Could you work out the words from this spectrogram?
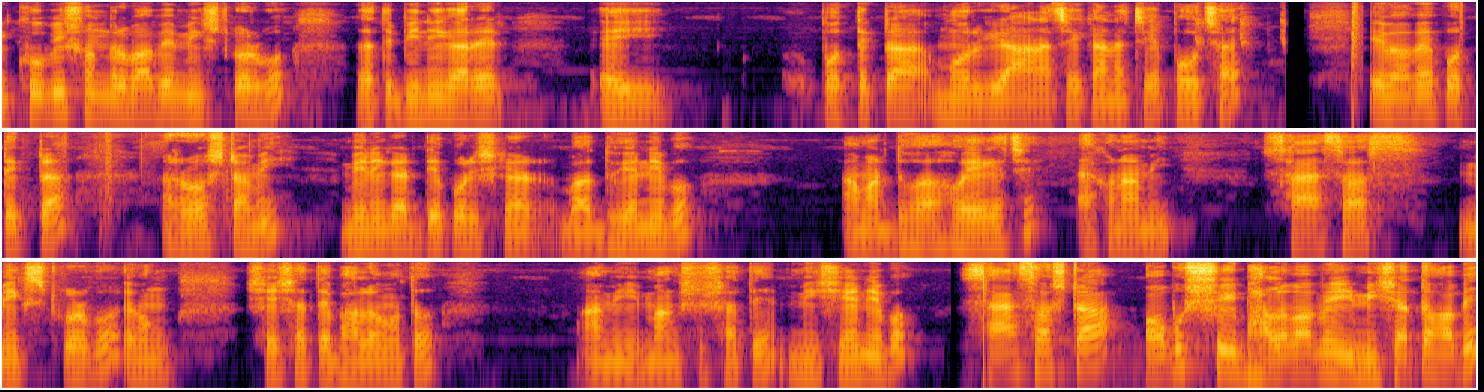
আমি খুবই সুন্দরভাবে মিক্সড করব, যাতে ভিনেগারের এই প্রত্যেকটা মুরগির আনাচে কানাচে পৌঁছায়। এভাবে প্রত্যেকটা রোস্ট আমি ভিনেগার দিয়ে পরিষ্কার বা ধুয়ে নেব। আমার ধোয়া হয়ে গেছে, এখন আমি সয়া সস মিক্সড করব এবং সেই সাথে ভালো মতো আমি মাংসের সাথে মিশিয়ে নেব। সয়া সসটা অবশ্যই ভালোভাবে মিশাতে হবে।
